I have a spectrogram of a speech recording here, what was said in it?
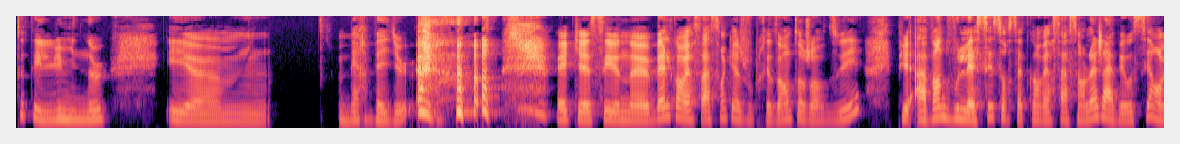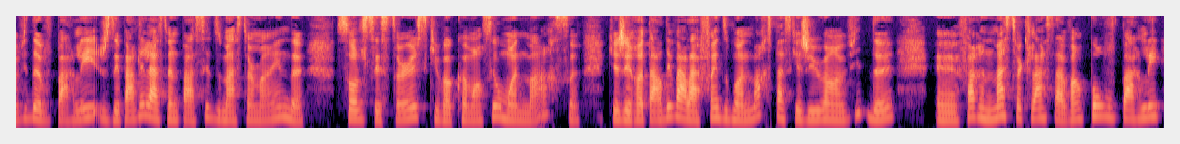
tout est lumineux et merveilleux. fait que c'est une belle conversation que je vous présente aujourd'hui. Puis avant de vous laisser sur cette conversation-là, j'avais aussi envie de vous parler. Je vous ai parlé la semaine passée du Mastermind Soul Sisters qui va commencer au mois de mars, que j'ai retardé vers la fin du mois de mars parce que j'ai eu envie de faire une masterclass avant pour vous parler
